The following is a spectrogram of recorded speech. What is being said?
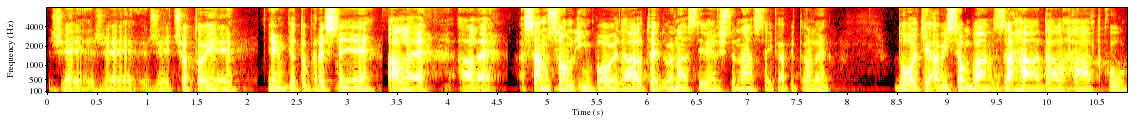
že, že, že čo to je, neviem, kde to presne je, ale, ale Samson im povedal, to je 12. verš 14. kapitole, dovolte, aby som vám zahádal hádku,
